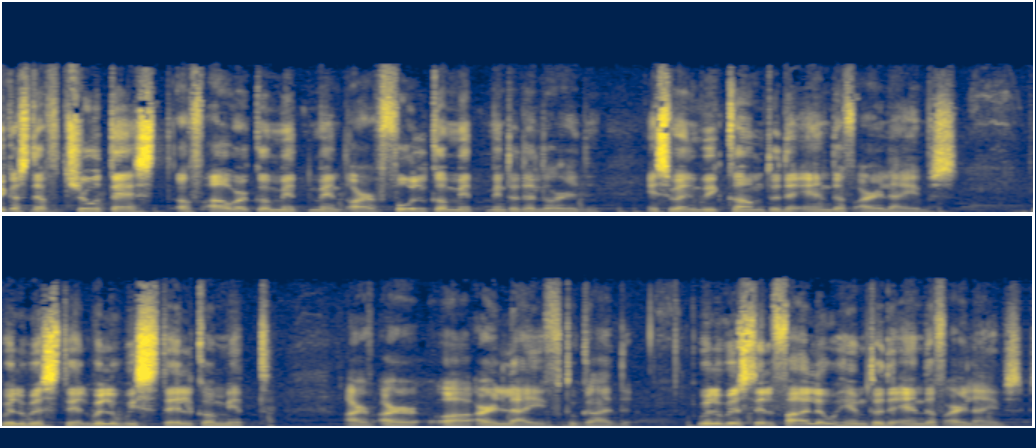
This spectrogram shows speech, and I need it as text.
Because the true test of our commitment, our full commitment to the Lord, is when we come to the end of our lives. Will we still will we still commit our our uh, our life to God? Will we still follow Him to the end of our lives?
